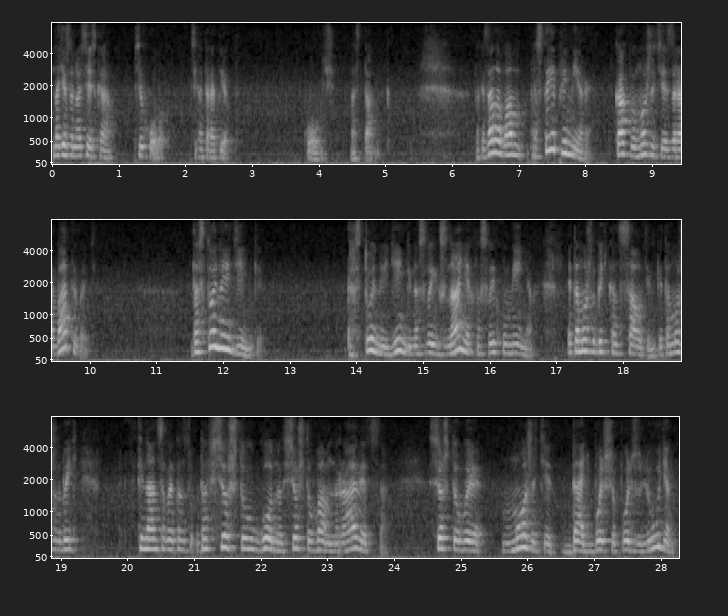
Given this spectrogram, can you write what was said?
Надежда Новосельская, психолог, психотерапевт, коуч, наставник. Показала вам простые примеры, как вы можете зарабатывать достойные деньги. Достойные деньги на своих знаниях, на своих умениях. Это может быть консалтинг, это может быть финансовая консультация, да все что угодно, все, что вам нравится, все, что вы можете дать больше пользу людям –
